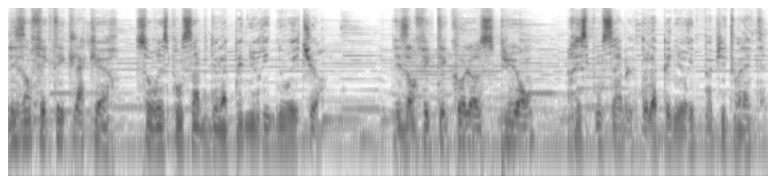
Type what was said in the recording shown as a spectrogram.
Les infectés claqueurs sont responsables de la pénurie de nourriture. Les infectés colosses puants, responsables de la pénurie de papier toilette.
